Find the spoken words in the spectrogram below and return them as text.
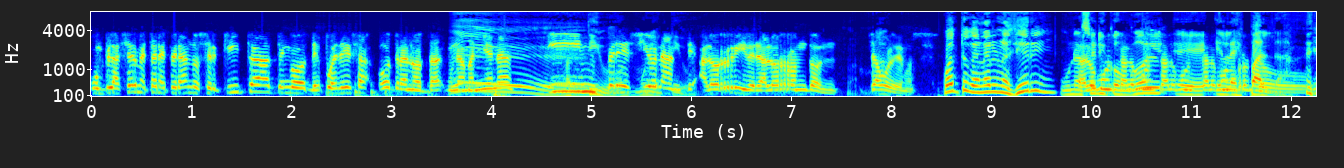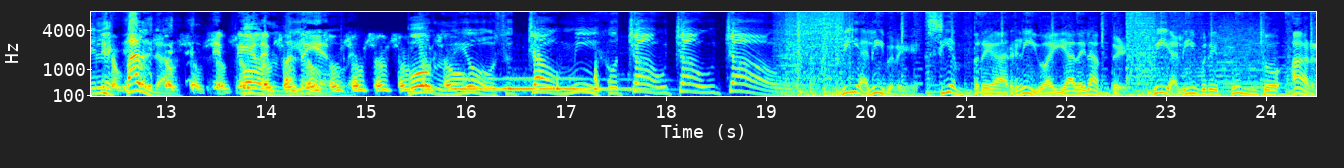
Un placer, me están esperando cerquita. Tengo después de esa otra nota, una mañana impresionante. a los River, a los Rondón. Ya ah. volvemos. ¿Cuánto ganaron ayer? Una serie con gol eh, en la espalda. En la espalda. Por Dios. Chau, mijo. Chau, chau, chau. Vía Libre, siempre arriba y adelante. Vialibre.ar,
